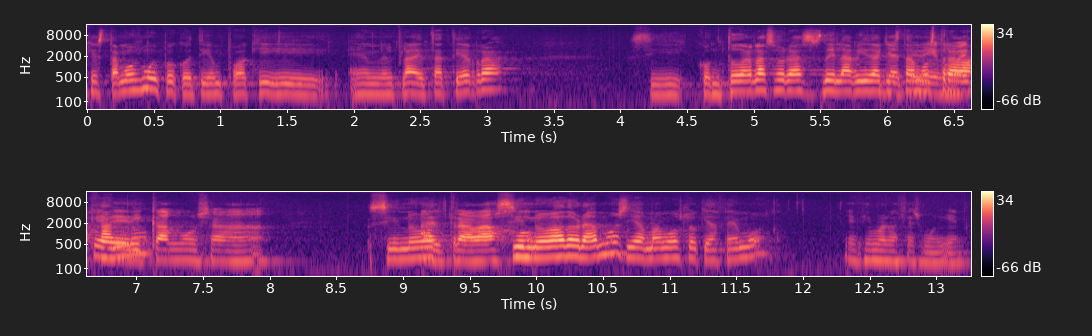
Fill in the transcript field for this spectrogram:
Que estamos muy poco tiempo aquí en el planeta Tierra. Si con todas las horas de la vida que Ya te estamos digo, ¿eh? trabajando, que dedicamos a... si no, al trabajo. si no adoramos y amamos lo que hacemos, Y encima lo haces muy bien.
